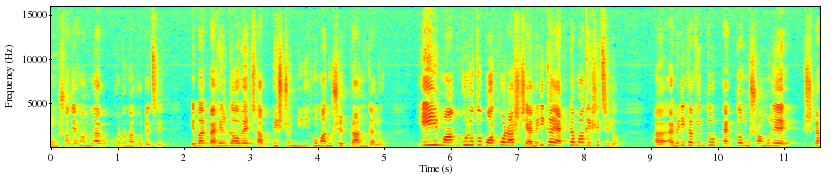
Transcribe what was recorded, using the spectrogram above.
সংসদে হামলার ঘটনা ঘটেছে। এবার পেহেলগাঁওয়ে ছাব্বিশ জন নিরীহ মানুষের প্রাণ গেল। এই মাগগুলো তো পরপর আসছে। আমেরিকায় একটা মাগ এসেছিল। আমেরিকা কিন্তু একদম সমূলে সেটা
